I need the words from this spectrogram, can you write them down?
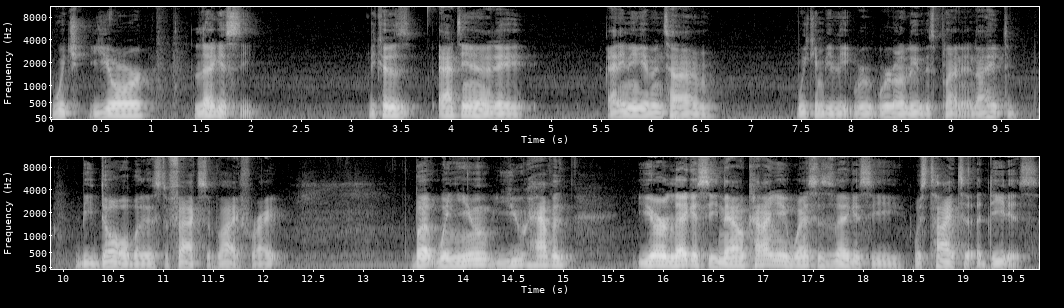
which your legacy. Because at the end of the day, at any given time, we can be we're, we're going to leave this planet. And I hate to be dull, but it's the facts of life, right? But when you you have a your legacy now, Kanye West's legacy was tied to Adidas.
